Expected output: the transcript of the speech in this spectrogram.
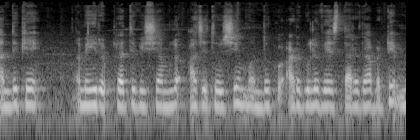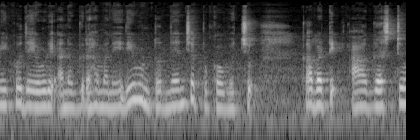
అందుకే మీరు ప్రతి విషయంలో అచితూచి ముందుకు అడుగులు వేస్తారు కాబట్టి మీకు దేవుడి అనుగ్రహం అనేది ఉంటుంది అని చెప్పుకోవచ్చు. కాబట్టి ఆగస్టు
